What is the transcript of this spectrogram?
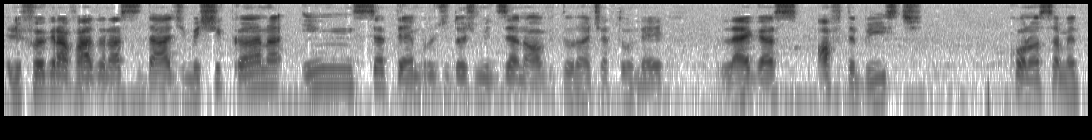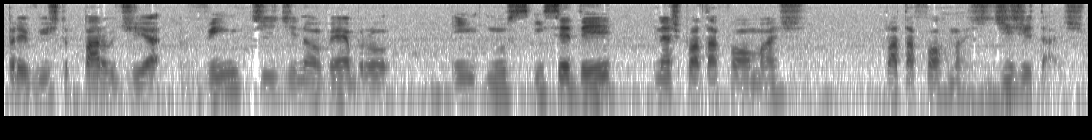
Ele foi gravado na cidade mexicana em setembro de 2019 durante a turnê Legacy of the Beast, com lançamento previsto para o dia 20 de novembro em, no, em CD e nas plataformas, plataformas digitais.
